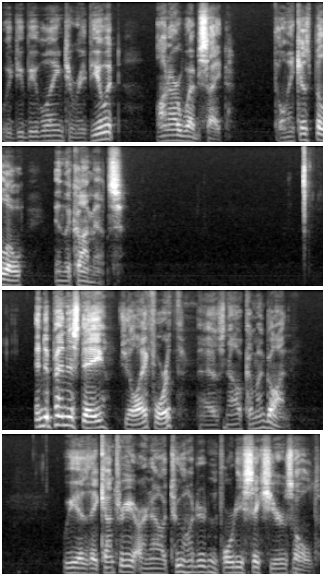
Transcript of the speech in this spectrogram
would you be willing to review it on our website? The link is below in the comments. Independence Day, July 4th, has now come and gone. We as a country are now 246 years old.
